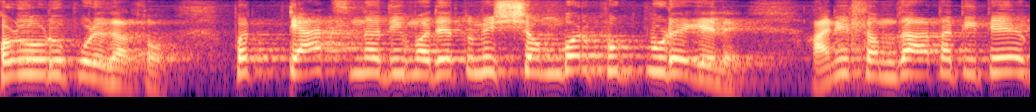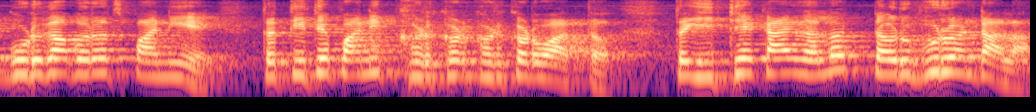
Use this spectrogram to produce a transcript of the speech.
हळूहळू पुढे जातो. पण त्याच नदीमध्ये तुम्ही शंभर फूट पुढे गेले. आणि समजा आता तिथे गुडगाभरच पाणी आहे तर तिथे पाणी खडखड खडखड वाहतं. तर इथे काय झालं? टर्बुरंट आला.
